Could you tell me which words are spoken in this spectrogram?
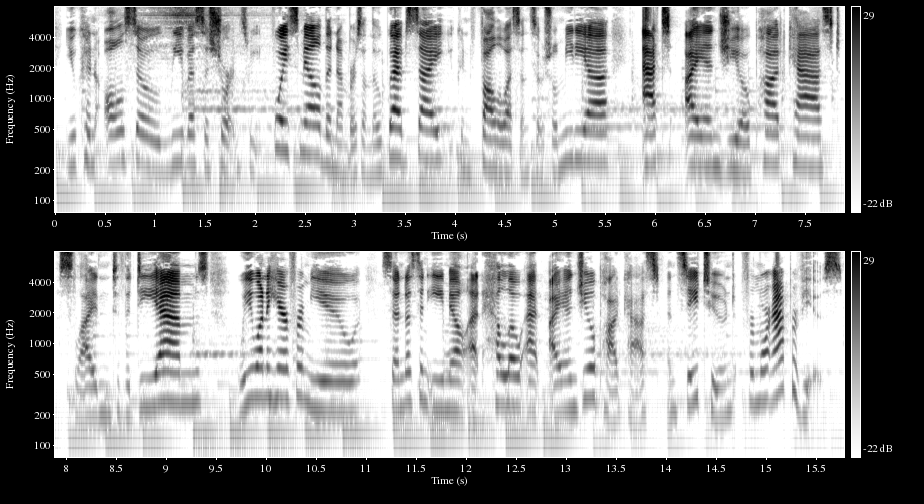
You can also leave us a short and sweet voicemail. The number's on the website. You can follow us on social media at INGO Podcast. Slide into the DMs. We want to hear from you. Send us an email at hello at INGO Podcast and stay tuned for more app reviews.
